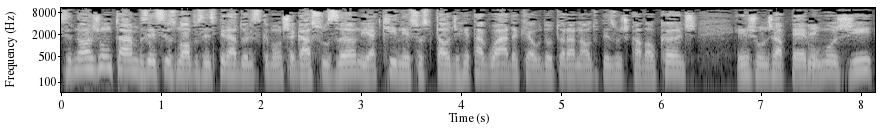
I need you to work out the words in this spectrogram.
Se nós juntarmos esses novos respiradores que vão chegar a Suzano e aqui nesse hospital de retaguarda, que é o Dr. Arnaldo Pesu de Cavalcante, em Jundiapeba e Mogi,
